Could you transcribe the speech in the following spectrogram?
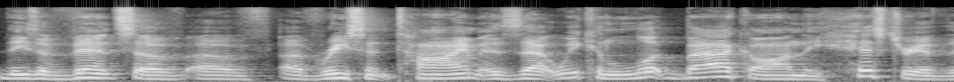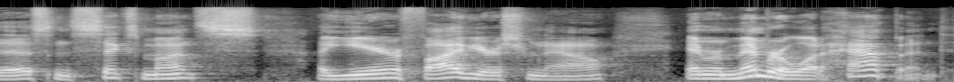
these events of, of, of recent time is that we can look back on the history of this in six months, a year, five years from now, and remember what happened.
